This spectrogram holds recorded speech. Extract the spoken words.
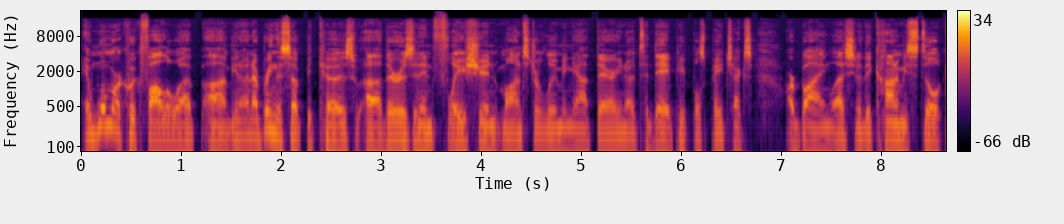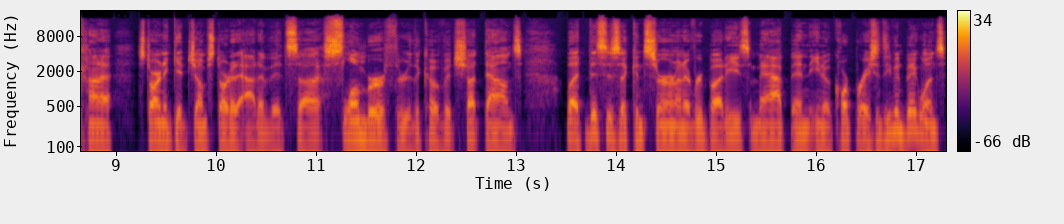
And one more quick follow up, um, you know, and I bring this up because uh, there is an inflation monster looming out there. You know, today people's paychecks are buying less. You know, the economy's still kind of starting to get jump started out of its uh, slumber through the COVID shutdowns. But this is a concern on everybody's map. And, you know, corporations, even big ones,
